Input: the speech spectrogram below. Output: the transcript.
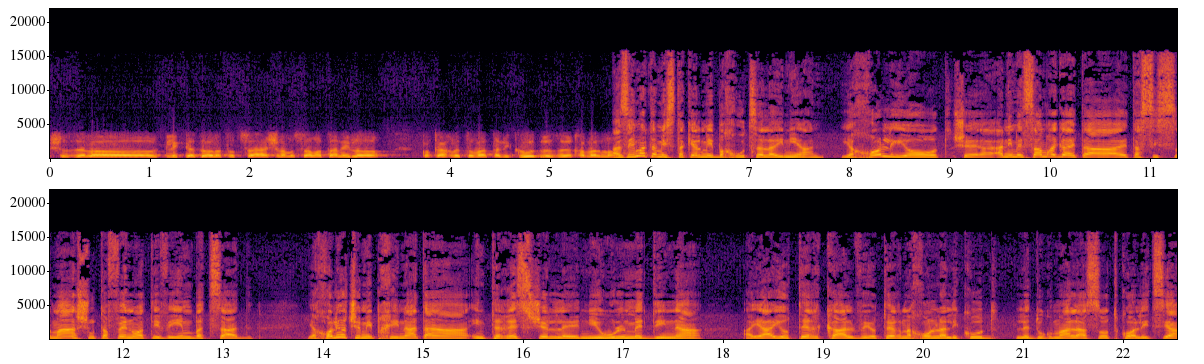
שזה לא גליק גדול, התוצאה של המשא ומתן היא לא כל כך לטובת הליכוד, וזה חבל מאוד. אז אם אתה מסתכל מבחוץ על העניין, יכול להיות, שאני שם רגע את, ה, את הסיסמה שותפינו הטבעיים בצד, יכול להיות שמבחינת האינטרס של אה, ניהול מדינה, היה יותר קל ויותר נכון לליכוד, לדוגמה, לעשות קואליציה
